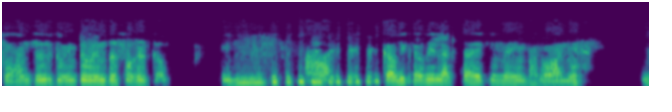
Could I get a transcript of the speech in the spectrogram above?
France is going to win this World Cup. हाँ, कभी कभी लगता है कि मैं ही भगवान हूँ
